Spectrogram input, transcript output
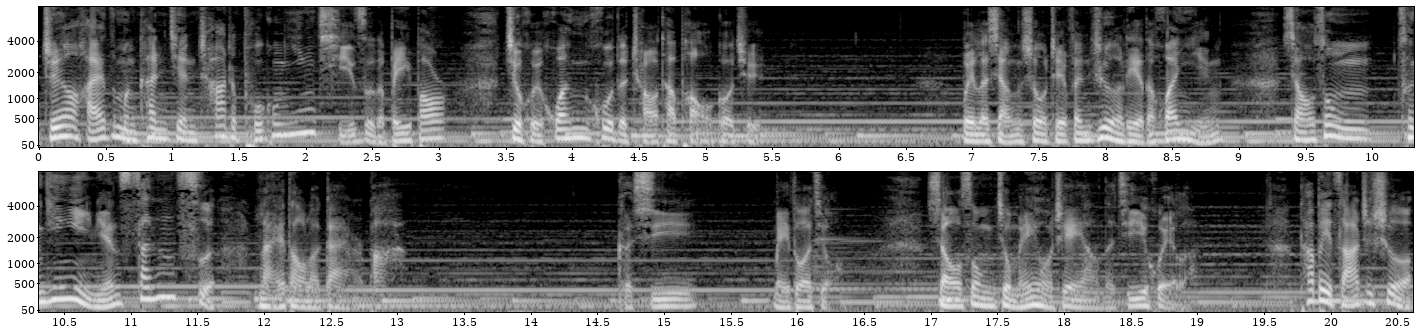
只要孩子们看见插着蒲公英旗子的背包，就会欢呼地朝他跑过去。为了享受这份热烈的欢迎，小宋曾经一年三次来到了盖尔巴。可惜，没多久。小宋就没有这样的机会了，他被杂志社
